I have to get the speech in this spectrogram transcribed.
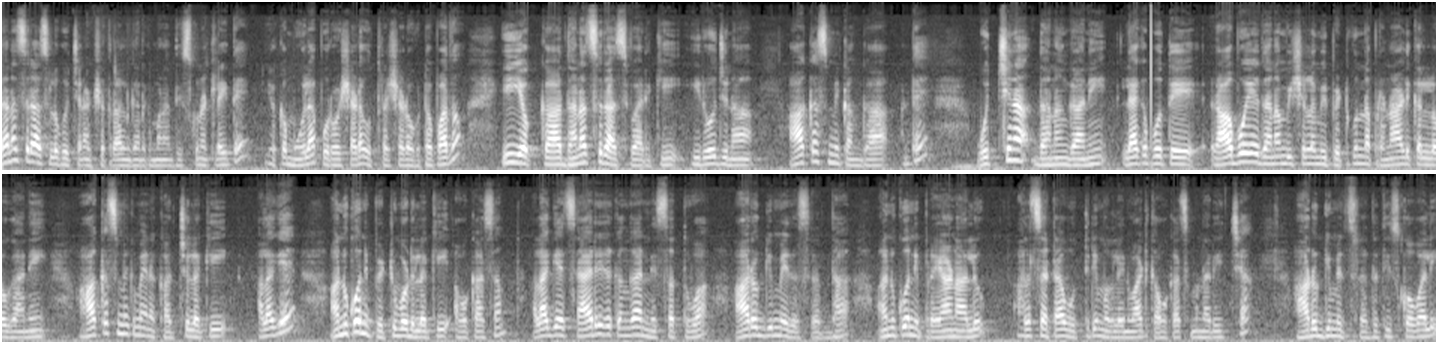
ధనుసు రాశిలోకి వచ్చిన నక్షత్రాలను కనుక మనం తీసుకున్నట్లయితే ఈ యొక్క మూల పూర్వషాఢ ఉత్తరాషాఢ ఒకటో పాదం. ఈ యొక్క ధనుసు రాశి వారికి ఈ రోజున ఆకస్మికంగా అంటే వచ్చిన ధనం కానీ లేకపోతే రాబోయే ధనం విషయంలో మీరు పెట్టుకున్న ప్రణాళికల్లో కానీ ఆకస్మికమైన ఖర్చులకి అలాగే అనుకోని పెట్టుబడులకి అవకాశం అలాగే శారీరకంగా నిస్సత్వ ఆరోగ్యం మీద శ్రద్ధ అనుకోని ప్రయాణాలు అలసట ఒత్తిడి మొదలైన వాటికి అవకాశం ఉన్న రీత్యా ఆరోగ్యం మీద శ్రద్ధ తీసుకోవాలి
